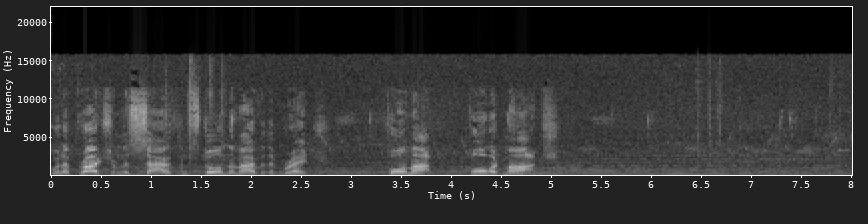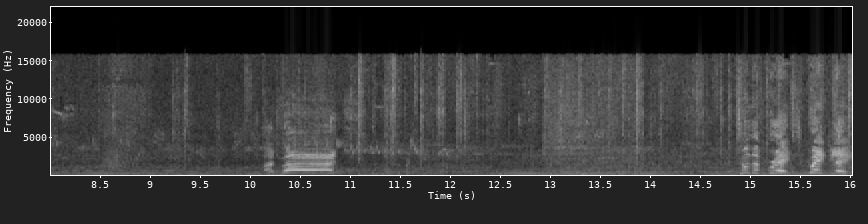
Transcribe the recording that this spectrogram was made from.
We'll approach from the south and storm them over the bridge. Form up. Forward march. Advance! To the bridge, quickly!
